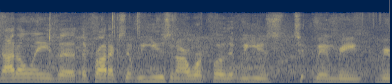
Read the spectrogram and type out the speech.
not only the, the products that we use in our workflow that we use to, when we, we,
